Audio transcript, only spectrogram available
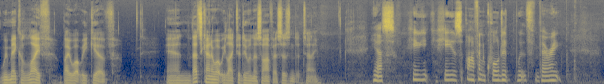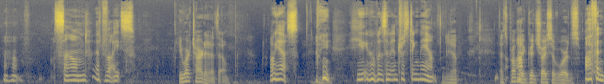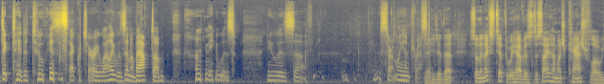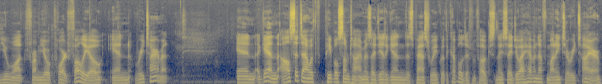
we make a life by what we give. And that's kind of what we like to do in this office, isn't it, Tenny? Yes, he he is often quoted with very um, sound advice. He worked hard at it, though. Oh yes, he, he was an interesting man. Yep. That's probably a good choice of words. Often dictated to his secretary while he was in a bathtub. I mean, he was he was uh, he was certainly interesting. Yeah, he did that. So the next tip that we have is decide how much cash flow you want from your portfolio in retirement. And again, I'll sit down with people sometime, as I did again this past week with a couple of different folks, and they say, Do I have enough money to retire?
